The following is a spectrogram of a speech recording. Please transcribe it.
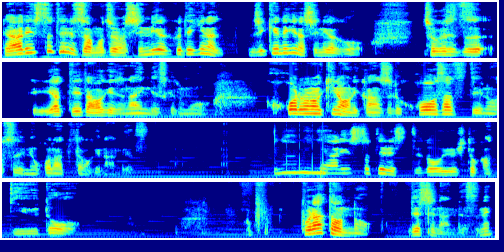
で、アリストテレスはもちろん心理学的な、実験的な心理学を直接やっていたわけじゃないんですけども、心の機能に関する考察っていうのをすでに行ってたわけなんです。ちなみにアリストテレスってどういう人かっていうと、プラトンの弟子なんですね。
